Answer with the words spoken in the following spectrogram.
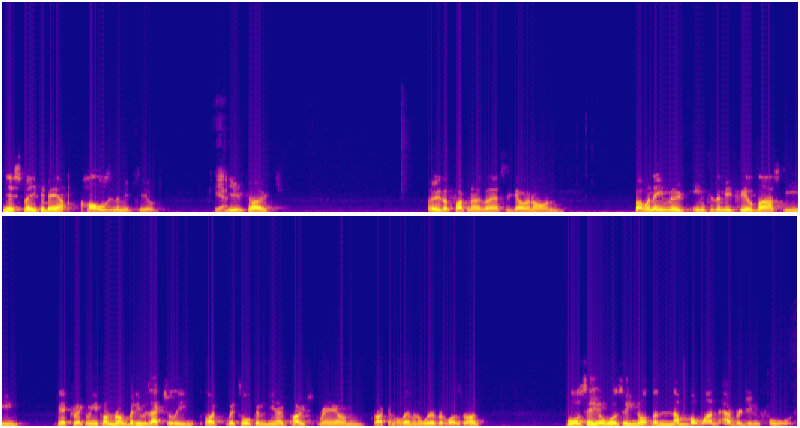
You speak about holes in the midfield, Yeah. new coach. Who the fuck knows what else is going on? But when he moved into the midfield last year, now correct me if I'm wrong, but he was actually like we're talking, you know, post round fucking eleven or whatever it was, right? Was he or was he not the number one averaging forward?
